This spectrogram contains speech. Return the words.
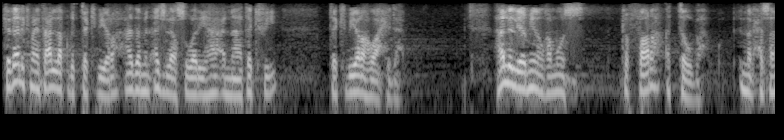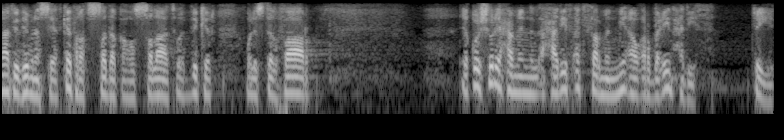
كذلك ما يتعلق بالتكبيرة هذا من أجل صورها أنها تكفي تكبيرة واحدة. هل اليمين الغموس كفارة؟ التوبة. إن الحسنات يذهبن السيئات. كثرة الصدقة والصلاة والذكر والاستغفار. يقول شرح من الأحاديث أكثر من 140 حديث. جيد.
